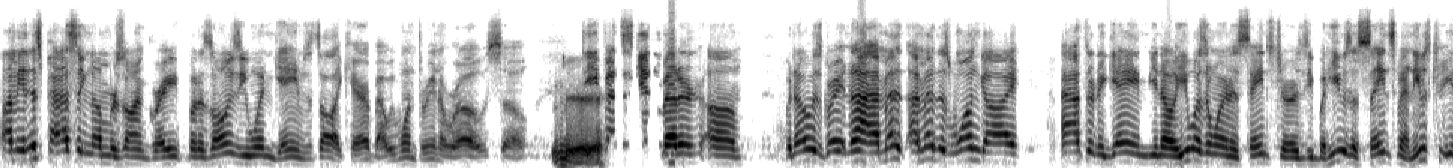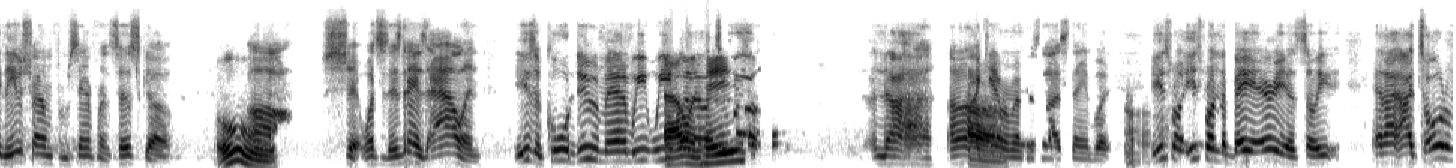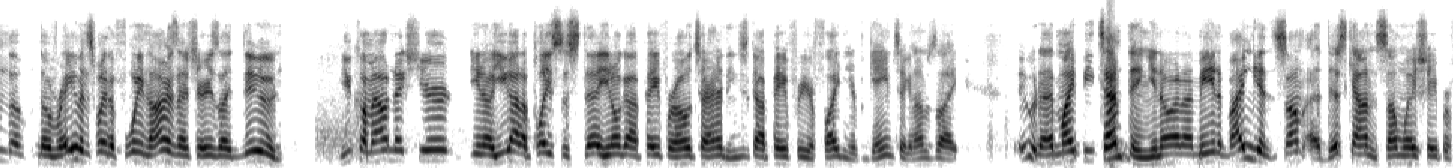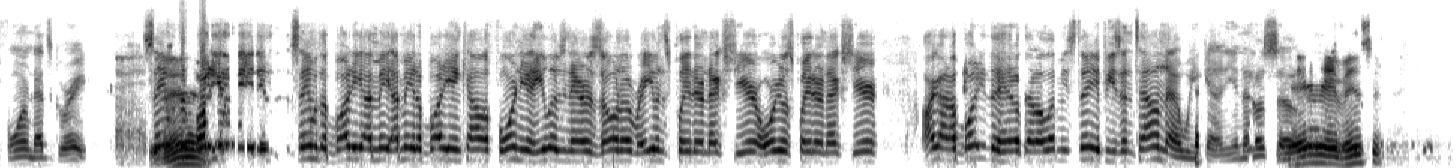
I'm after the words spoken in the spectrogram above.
I mean, his passing numbers aren't great, but as long as you win games, that's all I care about. We won three in a row, so Yeah. defense is getting better. Um, but no, it was great. Now I met I met this one guy after the game. You know, he wasn't wearing his Saints jersey, but he was a Saints fan. He was he was traveling from San Francisco. Oh Uh, shit, what's his, his name's Allen? He's a cool dude, man. We we Alan went out Hayes? to uh, nah, I don't I can't Oh. remember his last name, but Uh, he's from he's from the Bay Area, so he and I, I told him the the Ravens play the 49ers next year. He's like, dude, you come out next year, you know, you got a place to stay. You don't got to pay for a hotel or anything. You just got to pay for your flight and your game ticket. I was like, dude, that might be tempting. You know what I mean? If I can get some a discount in some way, shape, or form, that's great. Same with the buddy I made. In, same with the buddy I made. I made a buddy in California. He lives in Arizona. Ravens play there next year. Orioles play there next year. I got a buddy that hit up that'll let me stay if he's in town that weekend. You know, so yeah, Vincent.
